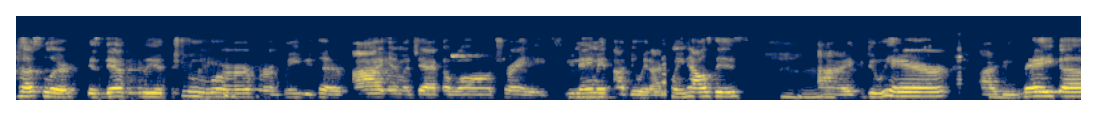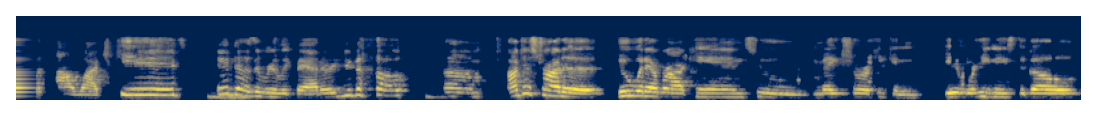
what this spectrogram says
hustler is definitely a true word for me because I am a jack of all trades. You name it, I do it. I clean houses, Mhm. I do hair, I do makeup, I watch kids. Mm-hmm. It doesn't really matter, you know. Um, I just try to do whatever I can to make sure he can get where he needs to go.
